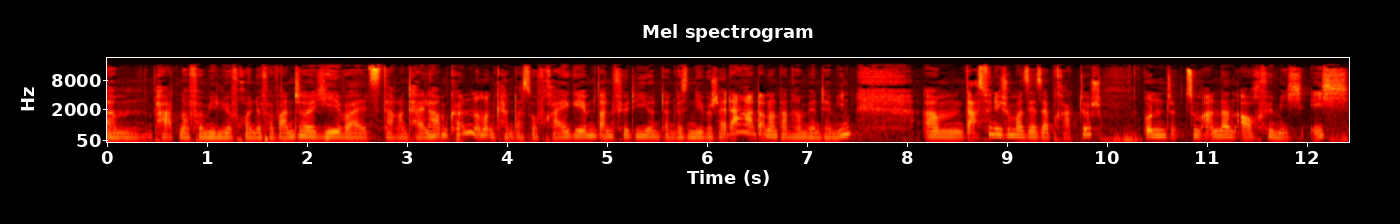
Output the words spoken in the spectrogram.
ähm, Partner, Familie, Freunde, Verwandte jeweils daran teilhaben können. Und man kann das so freigeben dann für die und dann wissen die Bescheid, ah, dann und dann haben wir einen Termin. Ähm, das finde ich schon mal sehr, sehr praktisch. Und zum anderen auch für mich. Ich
